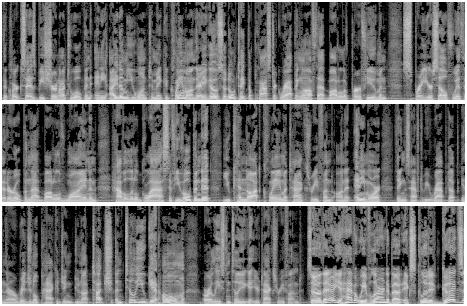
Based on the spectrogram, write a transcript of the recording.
the clerk says be sure not to open any item you want to make a claim on. There you go. So don't take the plastic wrapping off that bottle of perfume and spray yourself with it, or open that bottle of wine and have a little glass. If you've opened it, you cannot claim a tax refund on it anymore. Things have to be wrapped up in their original packaging. Do not touch until you get home, or at least until you get your tax refund. So there you have it. We've learned about excluded goods,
